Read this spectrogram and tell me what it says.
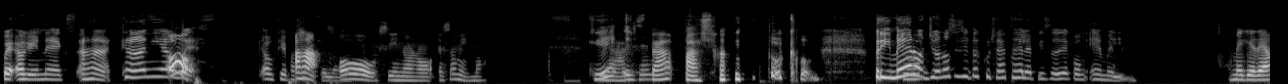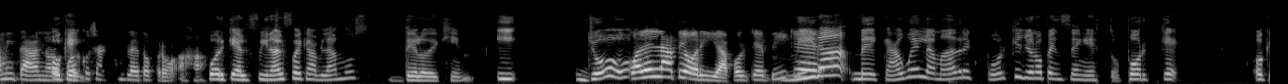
pues, ok, next. Ajá, Kanye Oh. West. Oh, ¿qué pasó? Ajá, oh, sí, no, no, eso mismo. ¿Qué ya, está pasando con...? Primero, yo no sé si tú escuchaste el episodio con Emily, Me quedé a mitad, no lo Ok. puedo escuchar completo, pero ajá. porque al final fue que hablamos de lo de Kim. Y yo, ¿Cuál es la teoría? Porque vi que... mira, me cago en la madre porque yo no pensé en esto. ¿Por qué? Ok,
